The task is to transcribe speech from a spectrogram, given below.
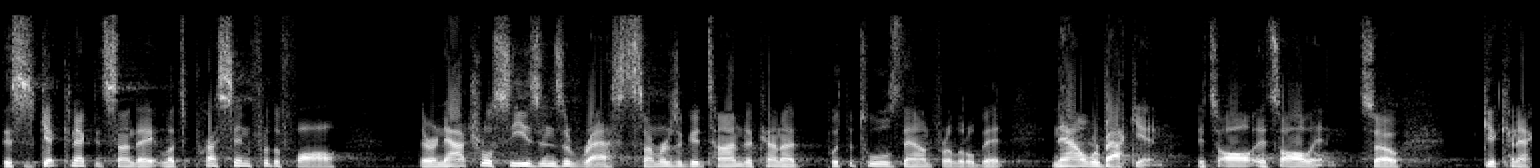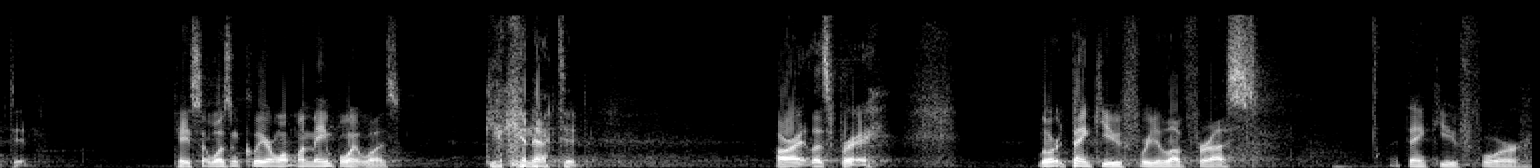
This is Get Connected Sunday. Let's press in for the fall. There are natural seasons of rest. Summer's a good time to kind of put the tools down for a little bit. Now we're back in. It's all, it's all in. So get connected. In case I wasn't clear what my main point was, get connected. All right, let's pray. Lord, thank you for your love for us. I thank you for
